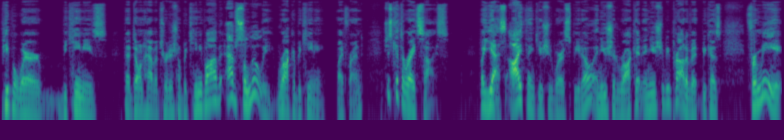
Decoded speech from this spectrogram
people wear bikinis that don't have a traditional bikini bob. Absolutely rock a bikini, my friend. Just get the right size. But yes, I think you should wear a Speedo and you should rock it and you should be proud of it because for me,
